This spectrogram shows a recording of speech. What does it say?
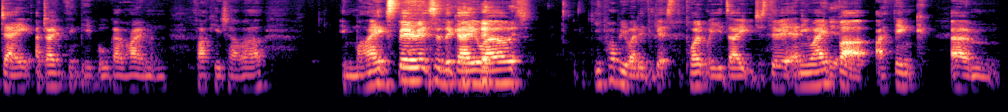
date, I don't think people go home and fuck each other. In my experience in the gay world, you probably won't even get to the point where you date. You just do it anyway. Yeah. But I think, um,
